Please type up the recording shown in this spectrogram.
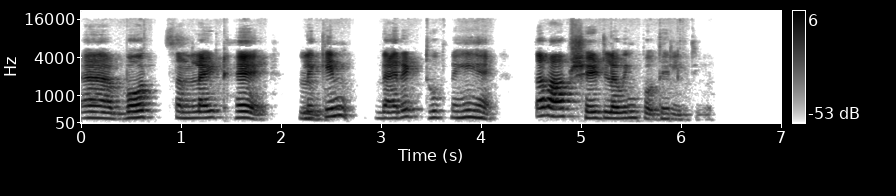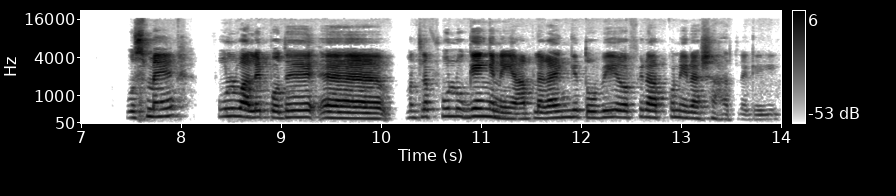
बहुत सनलाइट है हम्म। लेकिन डायरेक्ट धूप नहीं है तब आप शेड लविंग पौधे लीजिए। उसमें फूल वाले पौधे मतलब फूल उगेंगे नहीं आप लगाएँगे तो भी और फिर आपको निराशा हाथ लगेगी।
